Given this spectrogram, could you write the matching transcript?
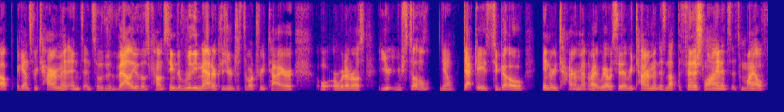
up against retirement, and, and so the value of those accounts seem to really matter because you're just about to retire or, or whatever else, you, you still have, you know, decades to go in retirement, right? We always say that retirement is not the finish line, it's, it's mile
